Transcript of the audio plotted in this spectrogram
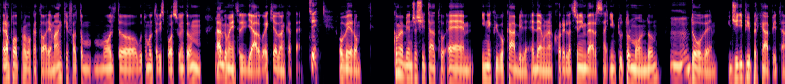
era un po' provocatoria, ma ha anche fatto molto, ho avuto molte risposte. Quindi ho detto, mm, è mm. argomento di dialogo e chiedo anche a te. Sì. Ovvero, come abbiamo già citato, è inequivocabile ed è una correlazione inversa in tutto il mondo, mm. dove GDP per capita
